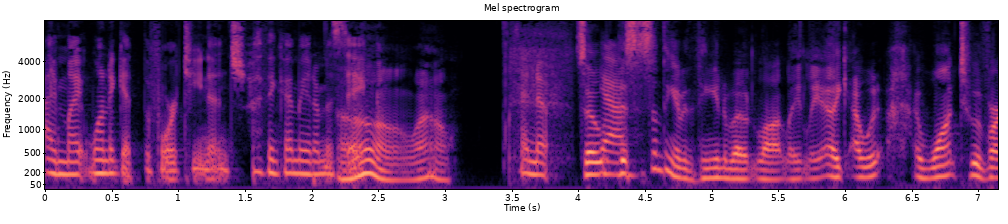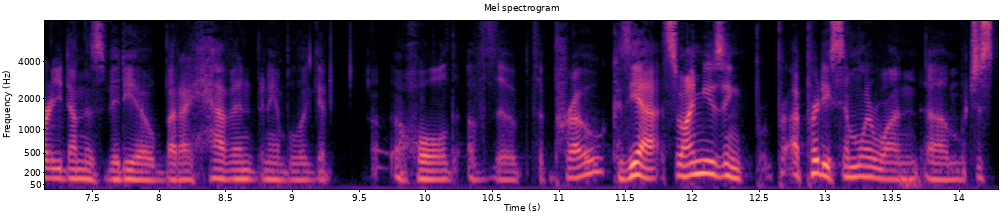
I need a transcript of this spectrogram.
I might want to get the 14 inch. I think I made a mistake. Oh wow. I know. So yeah. this is something I've been thinking about a lot lately. Like I would, I want to have already done this video, but I haven't been able to get a hold of the the Pro. Because yeah, so I'm using a pretty similar one, um, which is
